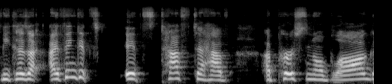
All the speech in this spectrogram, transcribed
because I, I think it's it's tough to have a personal blog.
